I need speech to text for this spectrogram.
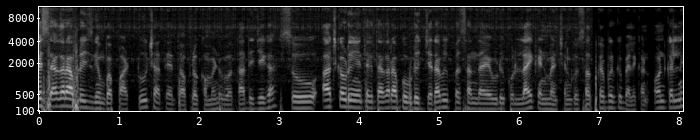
सो गैस अगर आप लोग इस गेम का पार्ट टू चाहते हैं तो आप लोग कमेंट में बता दीजिएगा। सो so, आज का वीडियो यहीं तक था। अगर आपको वीडियो जरा भी पसंद आए वीडियो को लाइक एंड मेरे चैनल को सब्सक्राइब करके बेल आइकन ऑन कर लें।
